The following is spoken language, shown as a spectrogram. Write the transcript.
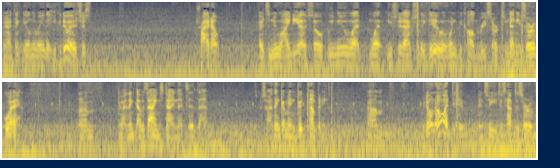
and I think the only way that you could do it is just try it out. it's a new idea. So if we knew what what you should actually do, it wouldn't be called research in any sort of way. Um, I think that was Einstein that said that. So I think I'm in good company. Um, we don't know what to do, and so you just have to sort of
